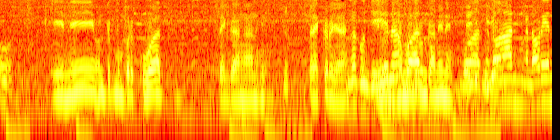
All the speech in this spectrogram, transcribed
oh ini untuk memperkuat pegangan tracker ya. enggak Ini nah, buat menurunkan ini. buat ngedoran ngedorin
